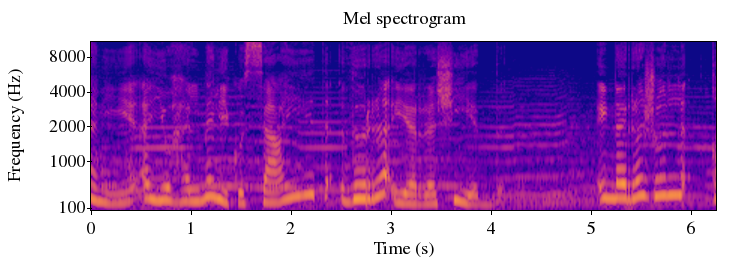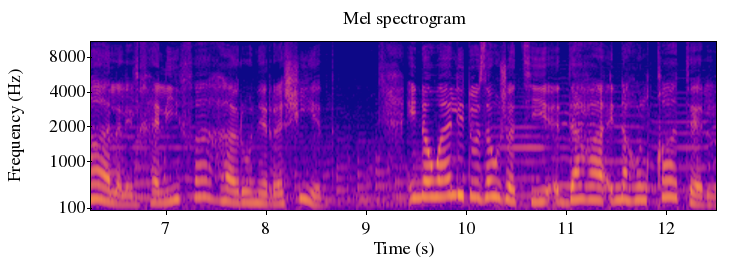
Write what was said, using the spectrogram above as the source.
اسمعني أيها الملك السعيد ذو الرأي الرشيد. إن الرجل قال للخليفة هارون الرشيد إن والد زوجتي ادعى إنه القاتل.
